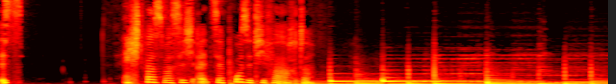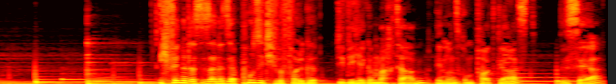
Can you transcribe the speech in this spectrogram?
ist echt was, was ich als sehr positiv erachte. Finde, das ist eine sehr positive Folge, die wir hier gemacht haben in unserem Podcast bisher.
